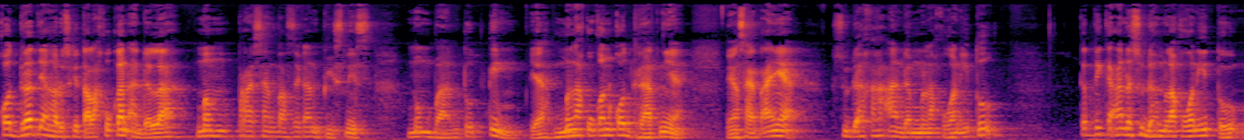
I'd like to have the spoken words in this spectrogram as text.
kodrat yang harus kita lakukan adalah mempresentasikan bisnis membantu tim ya melakukan kodratnya. Yang saya tanya, sudahkah Anda melakukan itu? Ketika Anda sudah melakukan itu,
